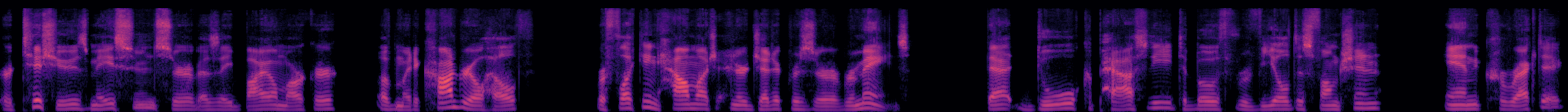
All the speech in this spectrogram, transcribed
or tissues may soon serve as a biomarker of mitochondrial health, reflecting how much energetic reserve remains. That dual capacity to both reveal dysfunction and correct it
